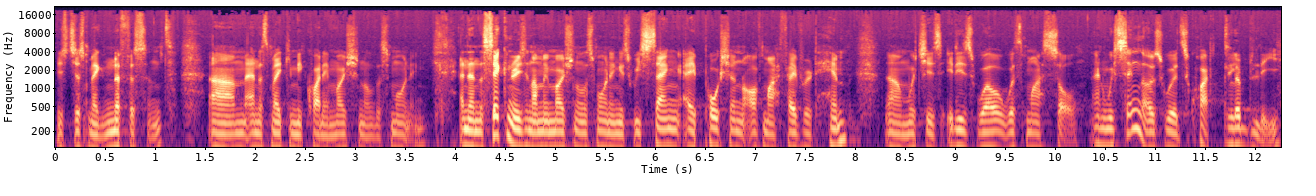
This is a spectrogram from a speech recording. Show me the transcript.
is just magnificent. Um, and it's making me quite emotional this morning. And then the second reason I'm emotional this morning is we sang a portion of my favorite hymn, um, which is It Is Well With My Soul. And we sing those words quite glibly,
